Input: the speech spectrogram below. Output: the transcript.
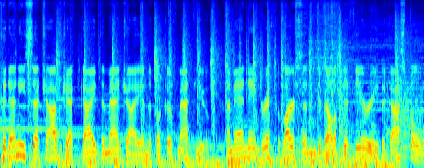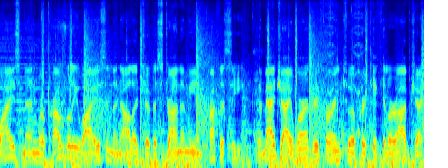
Could any such object guide the Magi in the book of Matthew? A man named Rick Larson developed a theory the gospel wise men were probably wise in the knowledge of astronomy and prophecy. The Magi weren't referring to a particular object,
